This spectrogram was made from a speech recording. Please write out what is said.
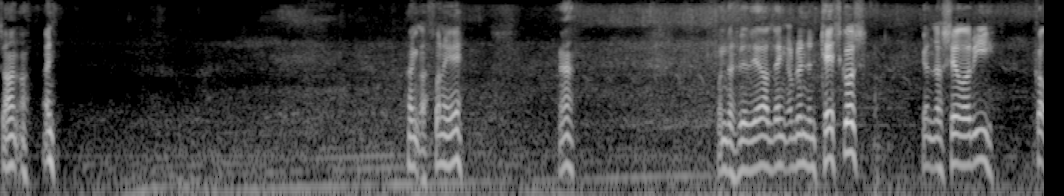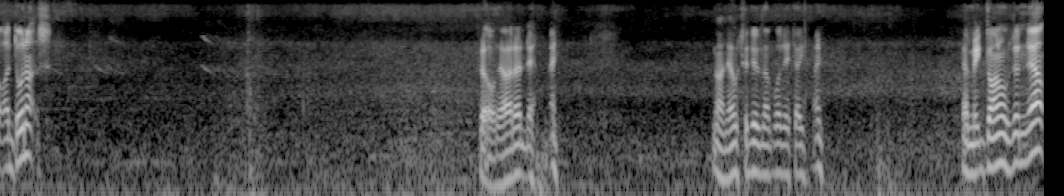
Santa, in. I think that's funny, eh? Yeah. Wonder where they are. I think they're round in Tesco's, getting their sale a wee couple of donuts. Probably are, aren't they? Aye. Nothing else to do in that bloody time. Aye. Got McDonald's in there.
